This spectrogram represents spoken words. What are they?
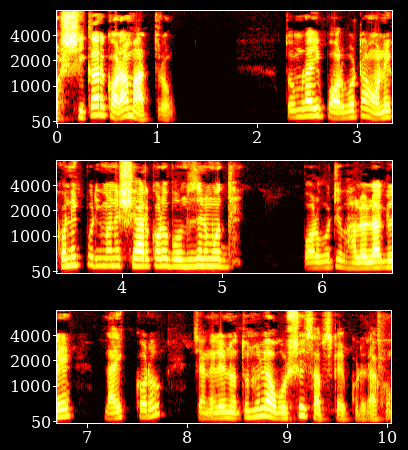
অস্বীকার করা মাত্র। তোমরা এই পর্বটা অনেক অনেক পরিমাণে শেয়ার করো বন্ধুদের মধ্যে। পর্বটি ভালো লাগলে লাইক করো। চ্যানেলে নতুন হলে অবশ্যই সাবস্ক্রাইব করে রাখো।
